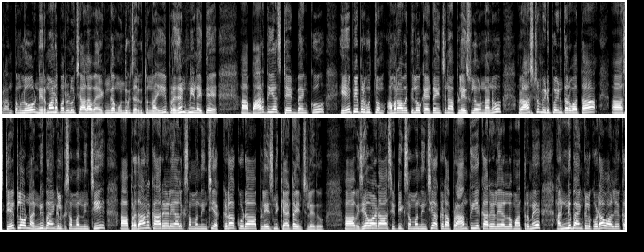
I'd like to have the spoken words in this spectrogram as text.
ప్రాంతంలో నిర్మాణ పనులు చాలా వేగంగా ముందుకు జరుగుతున్నాయి. ప్రజెంట్ నేనైతే ఆ భారతీయ స్టేట్ బ్యాంకు ఏపీ ప్రభుత్వం అమరావతిలో కేటాయించిన ప్లేస్లో ఉన్నాను. రాష్ట్రం విడిపోయిన తర్వాత ఆ స్టేట్లో ఉన్న అన్ని బ్యాంకులకు సంబంధించి ఆ ప్రధాన కార్యాలయాలకు సంబంధించి ఎక్కడా కూడా ప్లేస్ని కేటాయించలేదు. ఆ విజయవాడ సిటీకి సంబంధించి అక్కడ ప్రాంతీయ కార్యాలయాల్లో మాత్రమే అన్ని బ్యాంకులు కూడా వాళ్ళ యొక్క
